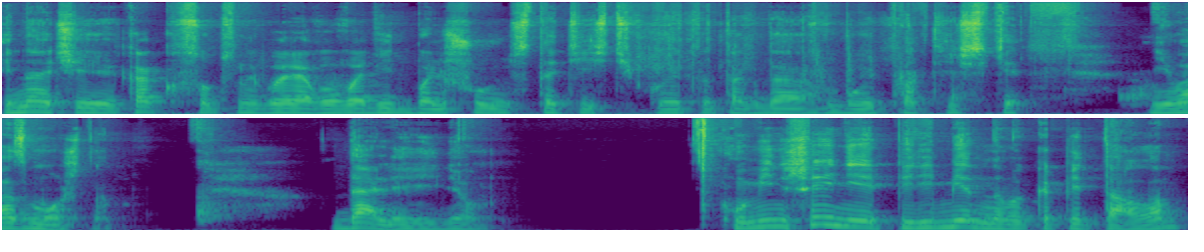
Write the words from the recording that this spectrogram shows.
Иначе как, собственно говоря, выводить большую статистику? Это тогда будет практически невозможно. Далее идем. Уменьшение переменного капитала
